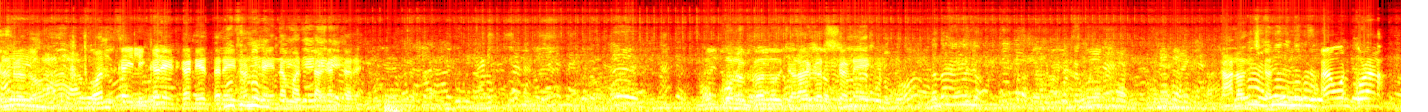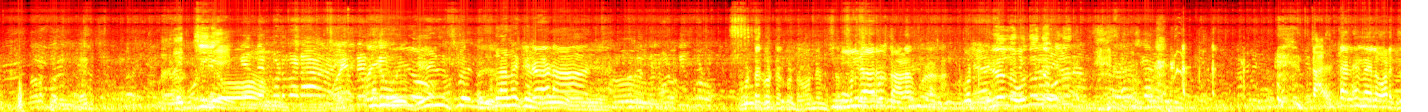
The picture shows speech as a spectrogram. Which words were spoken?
ಎಲ್ರದು ಒಂದ್ ಕೈಲಿ ಈ ಕಡೆ ಇಟ್ಕೊಂಡಿರ್ತಾರೆ, ಇನ್ನೊಂದ್ ಕೈಯಿಂದ ಮತ್ತೆ ತಗೊಂತಾರೆ. ಮುಗ್ಗು ನುಗ್ಗಲು ಜನ ಘರ್ಷಣೆ ನಾನೊಂದು ಇಷ್ಟ ಹಾ ಒಂದು ಕೊಡೋಣ ನಿಮಿಷ. ನೀರಾರು ತಾಳ ಕೊಡೋಣ. ತಲೆ ತಲೆ ಮೇಲೆ ಹೊಡೆದ.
